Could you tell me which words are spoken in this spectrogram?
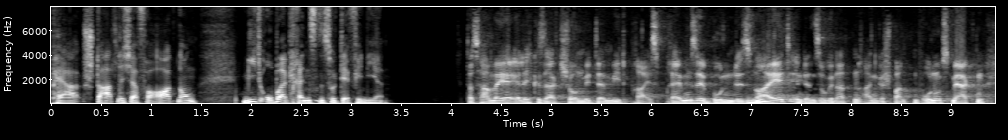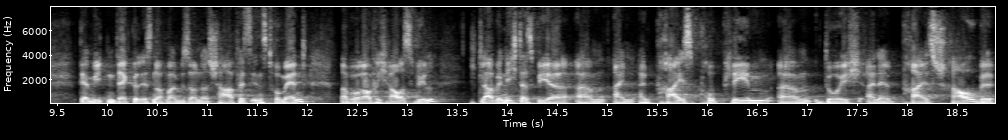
per staatlicher Verordnung Mietobergrenzen zu definieren. Das haben wir ja ehrlich gesagt schon mit der Mietpreisbremse bundesweit mhm. in den sogenannten angespannten Wohnungsmärkten. Der Mietendeckel ist nochmal ein besonders scharfes Instrument. Aber worauf ich raus will, ich glaube nicht, dass wir ähm, ein, ein Preisproblem ähm, durch eine Preisschraube,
